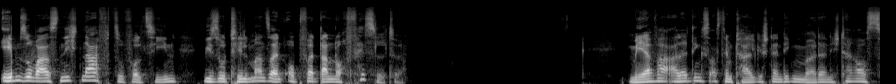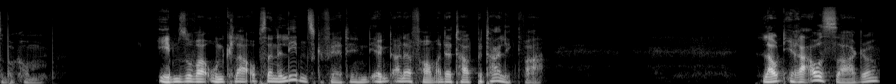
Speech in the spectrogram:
Ebenso war es nicht nachzuvollziehen, wieso Tillmann sein Opfer dann noch fesselte. Mehr war allerdings aus dem teilgeständigen Mörder nicht herauszubekommen. Ebenso war unklar, ob seine Lebensgefährtin in irgendeiner Form an der Tat beteiligt war. Laut ihrer Aussage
